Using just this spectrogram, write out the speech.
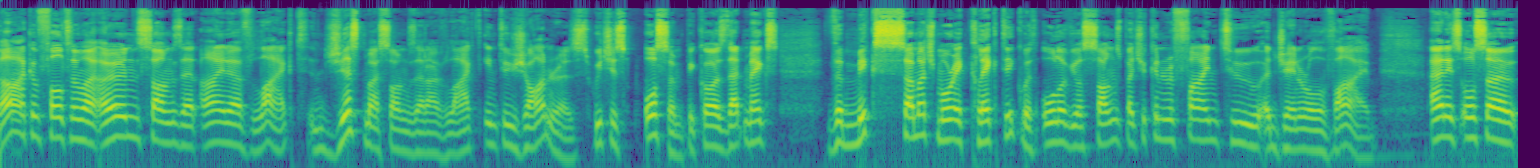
Now I can filter my own songs that I have liked, and just my songs that I've liked, into genres, which is awesome because that makes the mix so much more eclectic with all of your songs, but you can refine to a general vibe. And it's also,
